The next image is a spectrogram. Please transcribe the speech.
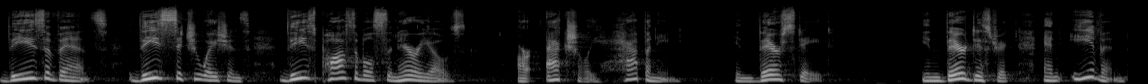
these events, these situations, these possible scenarios are actually happening in their state, in their district, and even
